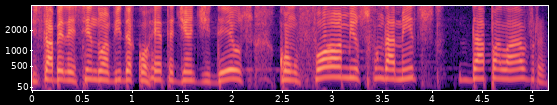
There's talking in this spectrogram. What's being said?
estabelecendo uma vida correta diante de Deus, conforme os fundamentos da palavra.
